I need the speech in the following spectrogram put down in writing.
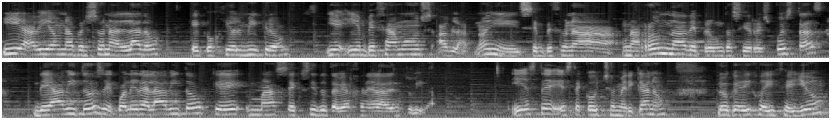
y había una persona al lado que cogió el micro y, y empezamos a hablar, ¿no? Y se empezó una, una ronda de preguntas y respuestas de hábitos, de cuál era el hábito que más éxito te había generado en tu vida. Y este, este coach americano lo que dijo, dice yo,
